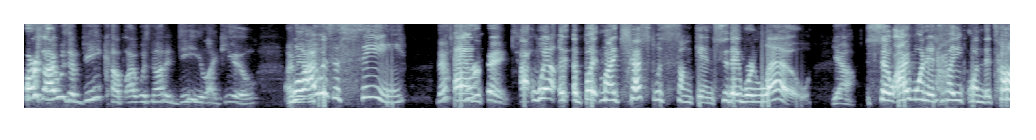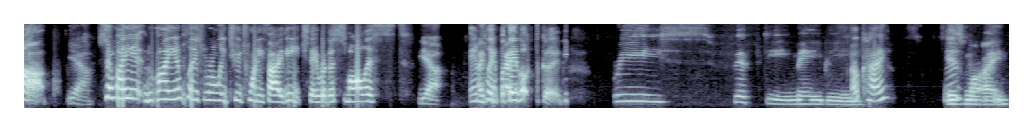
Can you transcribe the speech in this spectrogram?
course, I was a B cup. I was not a D like you. I well, mean, I I- was a C. that's perfect. I, well, uh, but my chest was sunken, so they were low. yeah, So I wanted height on the top. yeah, So my my implants were only 225 each. They were the smallest yeah. implant, but they looked good. Three fifty maybe Okay. is mine.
